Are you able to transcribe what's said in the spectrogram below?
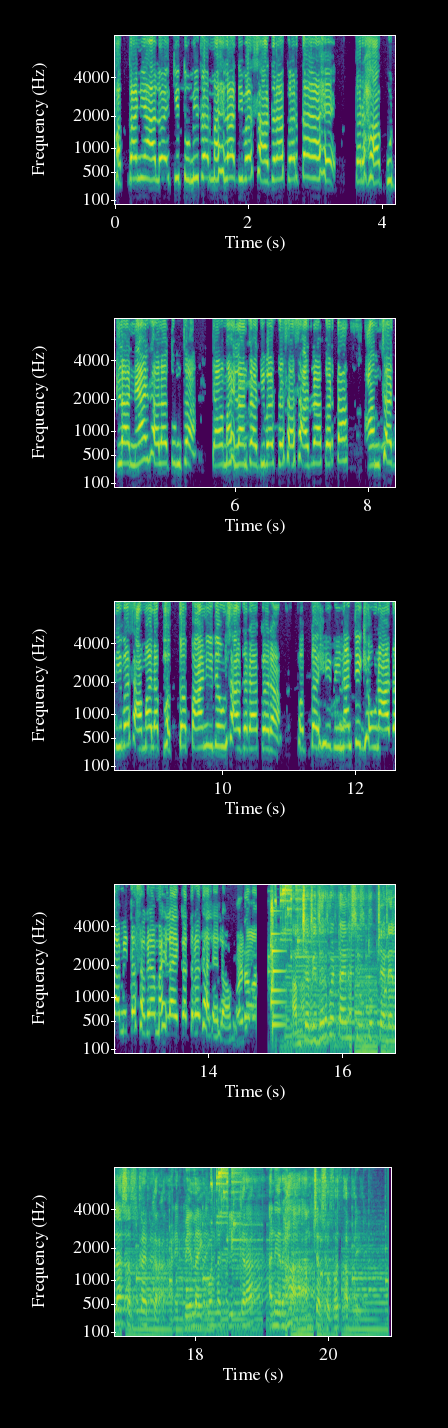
हक्काने आलोय की तुम्ही जर महिला दिवस साजरा करताय आहे तर हा कुठला न्याय झाला तुमचा? त्या महिलांचा दिवस जसा साजरा करता आमचा दिवस आम्हाला फक्त पाणी देऊन साजरा करा. फक्त ही विनंती घेऊन आज आम्ही तर सगळ्या महिला एकत्र झालेलो आहोत. आमच्या विदर्भ टाइम्स यूट्यूब चॅनेलला सबस्क्राईब करा आणि बेल आयकॉनला क्लिक करा आणि रहा आमच्यासोबत अपडेट.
